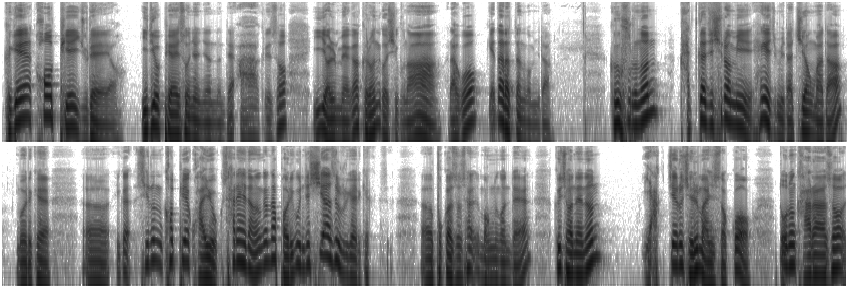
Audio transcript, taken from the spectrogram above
그게 커피의 유래예요. 이디오피아의 소년이었는데 아 그래서 이 열매가 그런 것이구나라고 깨달았다는 겁니다. 그 후로는 갖가지 실험이 행해집니다. 지역마다 뭐 이렇게 어 그러니까 실은 커피의 과육, 살에 해당하는 건 다 버리고 이제 씨앗을 우리가 이렇게 어, 볶아서 살, 먹는 건데 그 전에는 약재로 제일 많이 썼고 또는 갈아서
